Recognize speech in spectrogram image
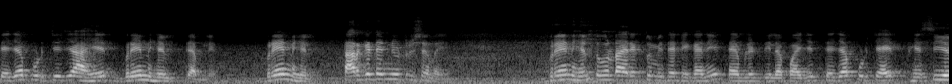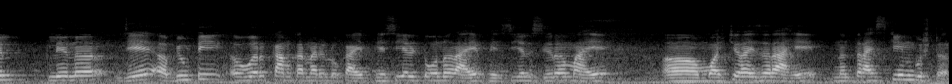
त्याच्या पुढचे जे आहेत brain health tablet brain health targeted nutrition आहे. ब्रेन हेल्थवर डायरेक्ट तुम्ही त्या ठिकाणी टॅबलेट दिल्या पाहिजेत. त्याच्या पुढचे आहेत फेशियल क्लिनर जे ब्युटीवर काम करणारे लोक आहेत फेशियल टोनर आहे फेशियल सिरम आहे मॉइश्चरायझर आहे नंतर आहे स्किन बुस्टर.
